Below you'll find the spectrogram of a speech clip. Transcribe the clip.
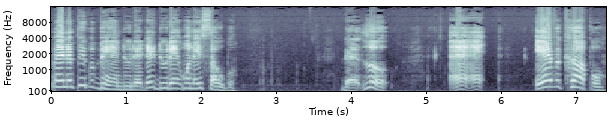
Man, them people been do that. They do that when they sober. That look, every couple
